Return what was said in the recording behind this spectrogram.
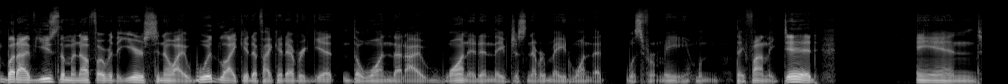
but I've used them enough over the years to know I would like it if I could ever get the one that I wanted, and they've just never made one that was for me. When they finally did, and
